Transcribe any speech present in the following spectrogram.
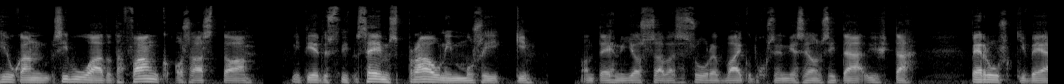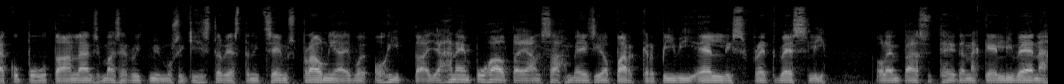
hiukan sivuaa tuota funk-osastoa, niin tietysti James Brownin musiikki on tehnyt jossain vaiheessa suuren vaikutuksen, ja se on sitä yhtä peruskiveä, kun puhutaan länsimaisen rytmimusiikin historiasta, niin James Brownia ei voi ohittaa, ja hänen puhaltajansa, Maceo Parker, P.V. Ellis, Fred Wesley, olen päässyt heitä näkemään livenä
